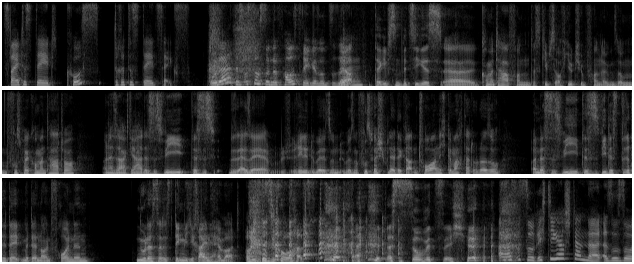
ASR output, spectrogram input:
zweites Date Kuss, drittes Date Sex. Oder? Das ist doch so eine Faustregel sozusagen. Ja, da gibt es ein witziges äh, Kommentar von, das gibt es auf YouTube von irgendeinem Fußballkommentator. Und er sagt, ja, das ist wie, das ist, also er redet über so, einen- über so einen Fußballspieler, der gerade ein Tor nicht gemacht hat oder so. Und das ist wie, das ist wie das dritte Date mit der neuen Freundin, nur dass er das Ding nicht reinhämmert oder sowas. das ist so witzig. Aber es ist so richtiger Standard. Also so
